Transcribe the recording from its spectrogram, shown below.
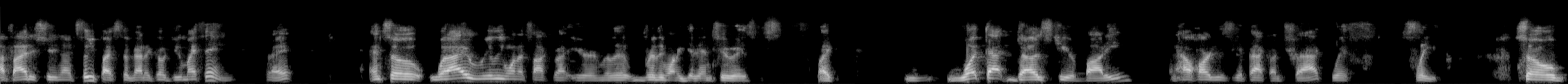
if I had a shitty night's sleep, I still got to go do my thing, right? And so what I really want to talk about here and really, really want to get into is like what that does to your body and how hard it is to get back on track with sleep. So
